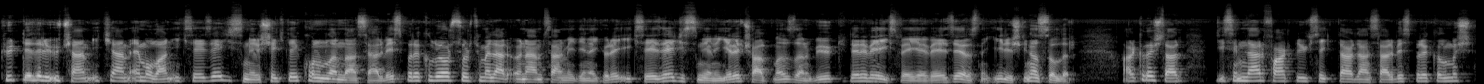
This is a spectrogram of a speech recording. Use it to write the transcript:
Kütleleri 3M, 2M, M olan X, Y, Z cisimleri şekildeki konumlarından serbest bırakılıyor. Sürtünmeler önemsenmediğine göre X, Y, Z cisimlerinin yere çarpma hızlarının büyüklükleri ve X, ve Y, ve Z arasındaki ilişki nasıldır? Arkadaşlar cisimler farklı yüksekliklerden serbest bırakılmış.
